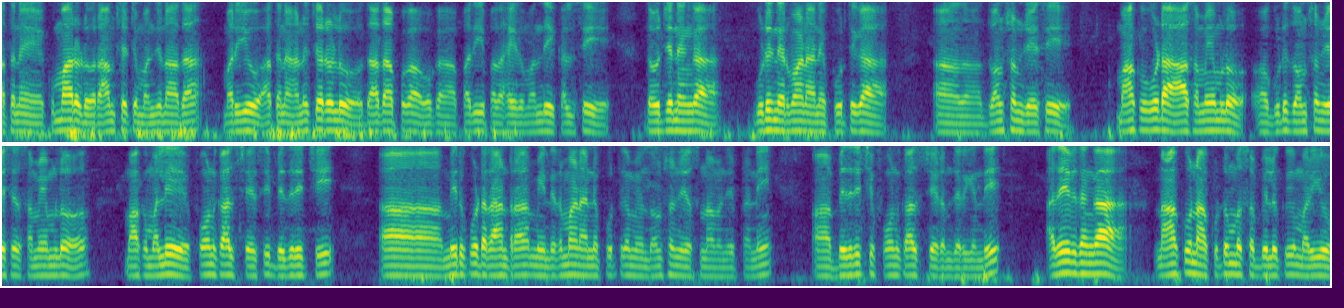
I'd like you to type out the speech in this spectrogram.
అతని కుమారుడు రామశెట్టి మంజునాథ మరియు అతని అనుచరులు దాదాపుగా ఒక పది పదహైదు మంది కలిసి దౌర్జన్యంగా గుడి నిర్మాణాన్ని పూర్తిగా ధ్వంసం చేసి మాకు కూడా ఆ సమయంలో గుడి ధ్వంసం చేసే సమయంలో మాకు మళ్ళీ ఫోన్ కాల్స్ చేసి బెదిరించి మీరు కూడా రాండ్రా మీ నిర్మాణాన్ని పూర్తిగా మేము ధ్వంసం చేస్తున్నామని చెప్పని బెదిరించి ఫోన్ కాల్స్ చేయడం జరిగింది. అదేవిధంగా నాకు నా కుటుంబ సభ్యులకు మరియు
